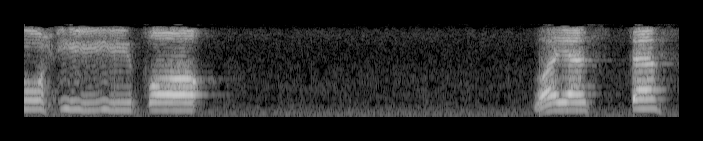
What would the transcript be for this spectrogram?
محيطا ويستفر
